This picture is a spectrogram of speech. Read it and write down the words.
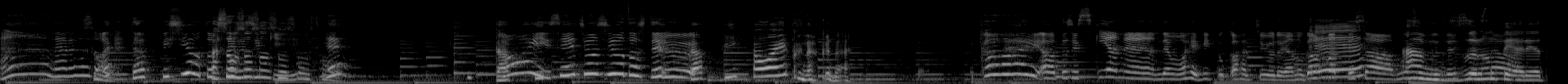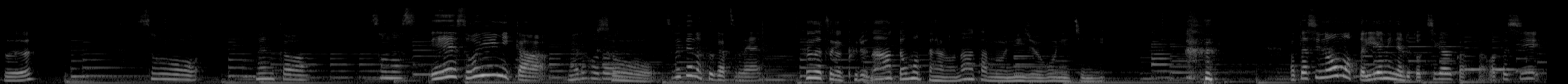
あーなるほそう。どえ脱皮しようとしてる時期？あそうそうそうそうそう。え？脱可愛い成長しようとしてる？脱皮可愛くなくない？可愛い。あ私好きやねん。でもヘビとか爬虫類あの頑張ってさ、あムズムズしてズルンさってやるやつ？そう。なんかそのえー、そういう意味か。なるほど。そそれでの9月ね。う9月が来るなって思ったんやろうな多分25日に。私の思った嫌になると違うかった。私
